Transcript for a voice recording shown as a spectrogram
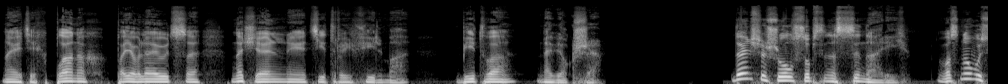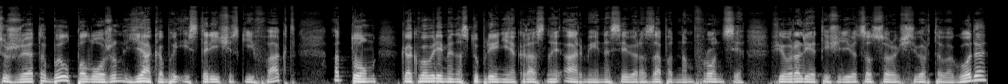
На этих планах появляются начальные титры фильма «Битва на Векше». Дальше шел, собственно, сценарий. В основу сюжета был положен якобы исторический факт о том, как во время наступления Красной Армии на Северо-Западном фронте в феврале 1944 года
